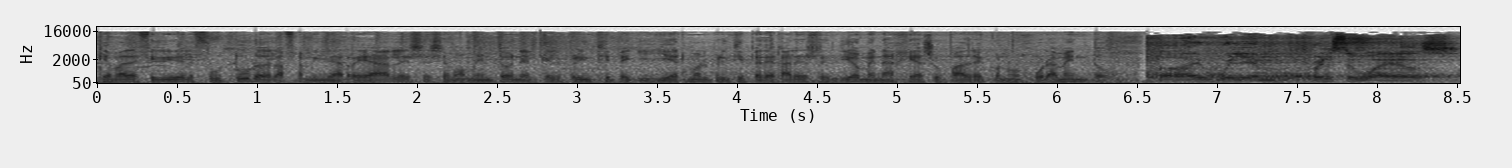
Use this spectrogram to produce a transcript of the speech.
que va a definir el futuro de la familia real. Es ese momento en el que el príncipe Guillermo, el príncipe de Gales, rindió homenaje a su padre con un juramento. William, Prince of Wales.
